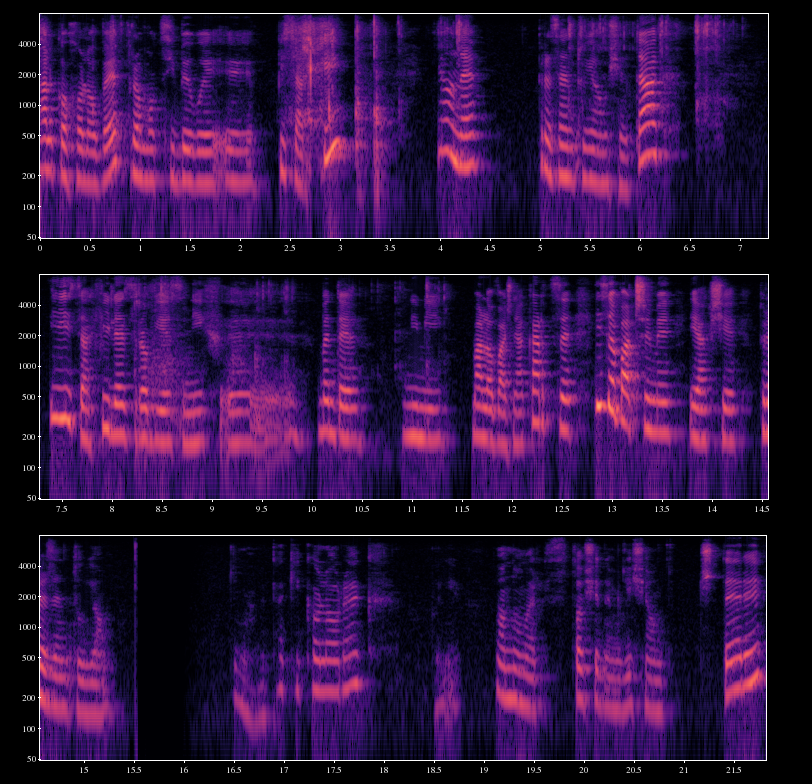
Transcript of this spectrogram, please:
alkoholowe, w promocji były y, pisaczki i one prezentują się tak i za chwilę zrobię z nich, y, będę nimi malować na kartce i zobaczymy jak się prezentują. Tu mamy taki kolorek, o numer 174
